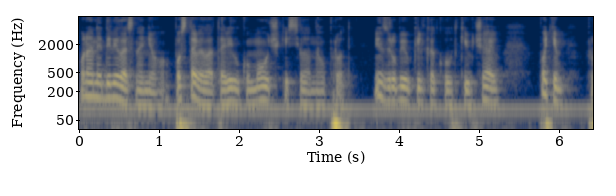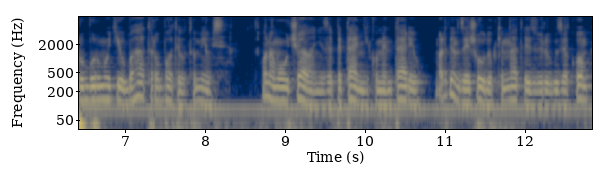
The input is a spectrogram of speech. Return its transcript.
Вона не дивилась на нього, поставила тарілку мовчки, сіла навпроти. Він зробив кілька ковтків чаю, потім пробурмотів багато роботи, втомився. Вона мовчала ні запитань, ні коментарів. Мартин зайшов до кімнати з рюкзаком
